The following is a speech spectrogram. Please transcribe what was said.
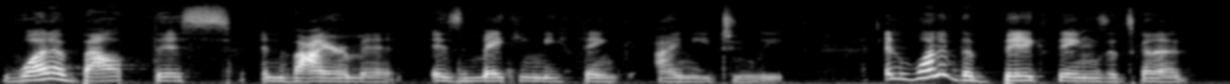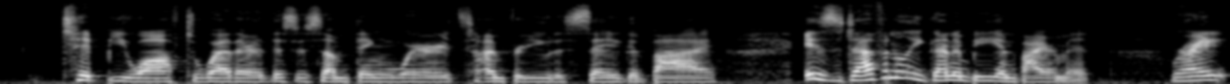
what about this environment is making me think I need to leave. And one of the big things that's going to tip you off to whether this is something where it's time for you to say goodbye is definitely going to be environment, right?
